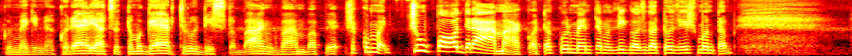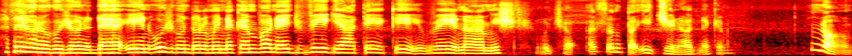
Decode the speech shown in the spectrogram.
akkor megint akkor eljátszottam a Gertrudiszt a bánkbámba, és akkor csupa a drámákat, akkor mentem az igazgatóhoz, és mondtam, Hát ne haragudjon, de én úgy gondolom, hogy nekem van egy végjátéki vénám is, hogyha azt mondta, így csinált nekem. Na,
